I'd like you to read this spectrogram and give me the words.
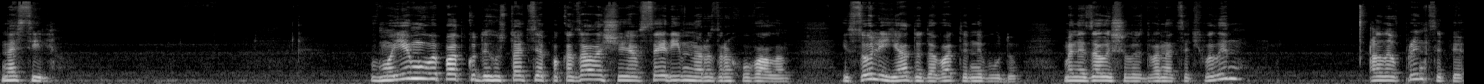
на сіль. В моєму випадку дегустація показала, що я все рівно розрахувала. І солі я додавати не буду. У мене залишилось 12 хвилин. Але, в принципі,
